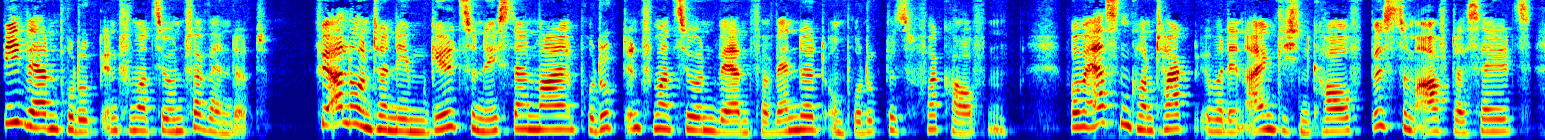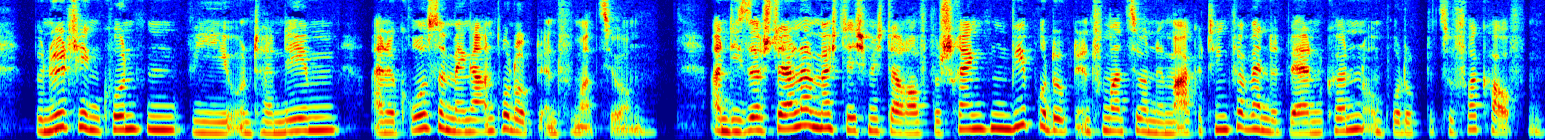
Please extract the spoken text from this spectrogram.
Wie werden Produktinformationen verwendet? Für alle Unternehmen gilt zunächst einmal, Produktinformationen werden verwendet, um Produkte zu verkaufen. Vom ersten Kontakt über den eigentlichen Kauf bis zum After Sales benötigen Kunden wie Unternehmen eine große Menge an Produktinformationen. An dieser Stelle möchte ich mich darauf beschränken, wie Produktinformationen im Marketing verwendet werden können, um Produkte zu verkaufen.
